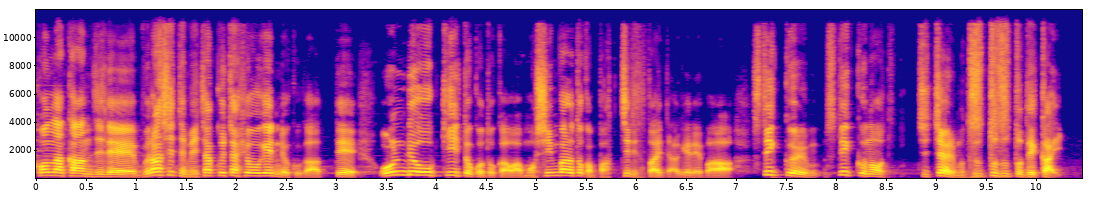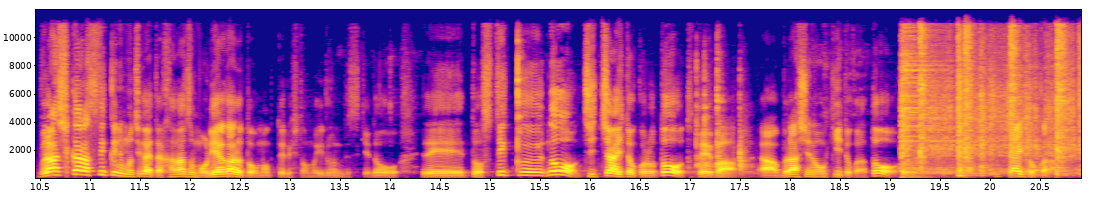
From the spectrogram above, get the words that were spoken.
こんな感じでブラシってめちゃくちゃ表現力があって音量大きいとことかはもうシンバルとかバッチリ叩いてあげればスティックよりもスティックのちっちゃいよりもずっとずっとでかい。ブラシからスティックに持ち替えたら必ず盛り上がると思ってる人もいるんですけど、えーと、スティックのちっちゃいところと例えばあブラシの大きいところだとちっちゃいところから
